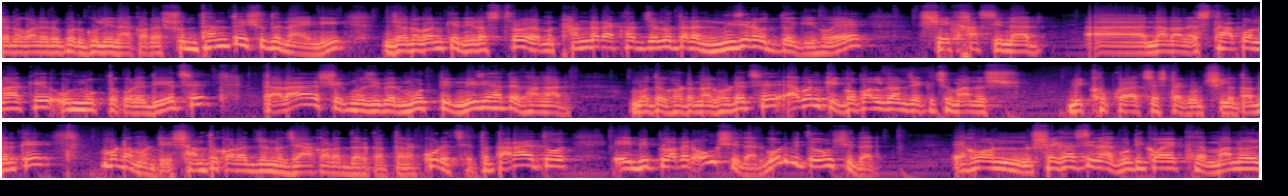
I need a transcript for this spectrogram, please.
জনগণের উপর গুলি না করার সিদ্ধান্তই শুধু নেয়নি। জনগণকে নিরস্ত্র এবং ঠান্ডা রাখার জন্য তারা নিজেরা উদ্যোগী হয়ে শেখ হাসিনার নানান স্থাপনাকে উন্মুক্ত করে দিয়েছে। তারা শেখ মুজিবের মূর্তি নিজে হাতে ভাঙার মতো ঘটনা ঘটেছে। এমনকি গোপালগঞ্জে কিছু মানুষ বিক্ষোভ করার চেষ্টা করছিল তাদেরকে। মোটামুটি শান্ত করার জন্য যা করার দরকার তারা করেছে। তো তারা তো এই বিপ্লবের অংশীদার, গর্বিত অংশীদার। এখন শেখ হাসিনা গুটি কয়েক মানুষ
